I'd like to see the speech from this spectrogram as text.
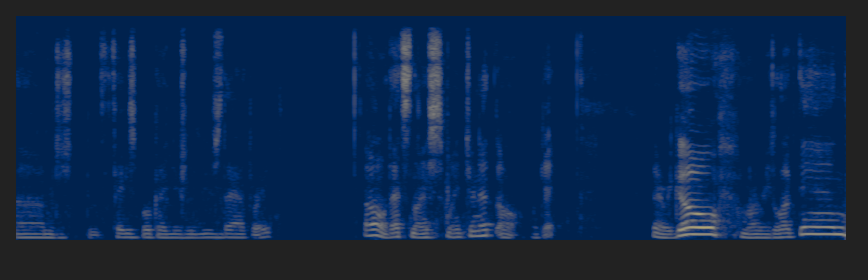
Um just do Facebook I usually use that right? Oh that's nice my internet oh okay. There we go I'm already logged in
